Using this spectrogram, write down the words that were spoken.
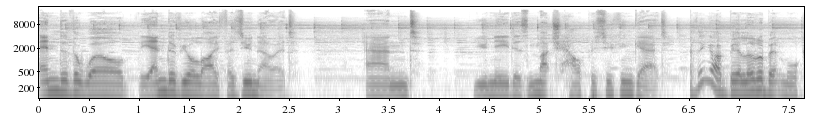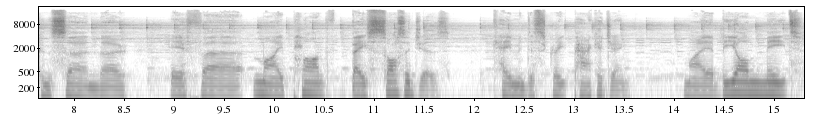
end of the world, the end of your life as you know it, and you need as much help as you can get. I think I'd be a little bit more concerned though if uh, my plant based sausages came in discreet packaging. My Beyond Meat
